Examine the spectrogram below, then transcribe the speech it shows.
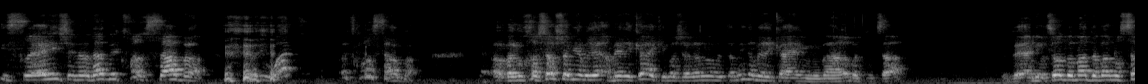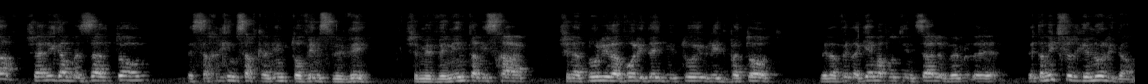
ישראלי שנולד בכפר סבא. וואט? מה כפר סבא? אבל הוא חשב שאני אמריקאי, כי מה שלנו תמיד אמריקאים בקבוצה. ואני רוצה עוד לומר דבר נוסף, שהיה לי גם מזל טוב לשחק עם שחקנים טובים סביבי, שמבינים את המשחק, שנתנו לי לבוא לידי ביטוי ולהתבטאות, ולהגיע עם הפוטנציאל, ותמיד פרגנו לי גם.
